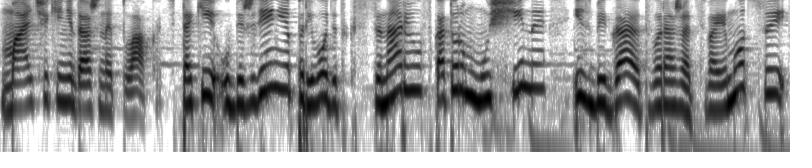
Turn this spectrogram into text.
мальчики не должны плакать. Такие убеждения приводят к сценарию, в котором мужчины избегают выражать свои эмоции.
